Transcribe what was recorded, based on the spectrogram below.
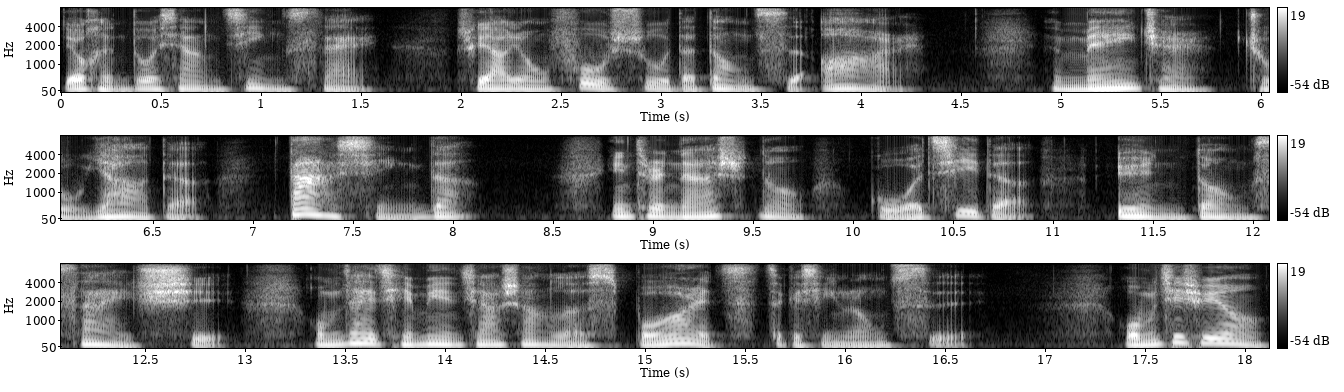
有很多项竞赛，所以要用复数的动词 are。Major 主要的、大型的，international 国际的运动赛事，我们在前面加上了 sports 这个形容词。我们继续用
